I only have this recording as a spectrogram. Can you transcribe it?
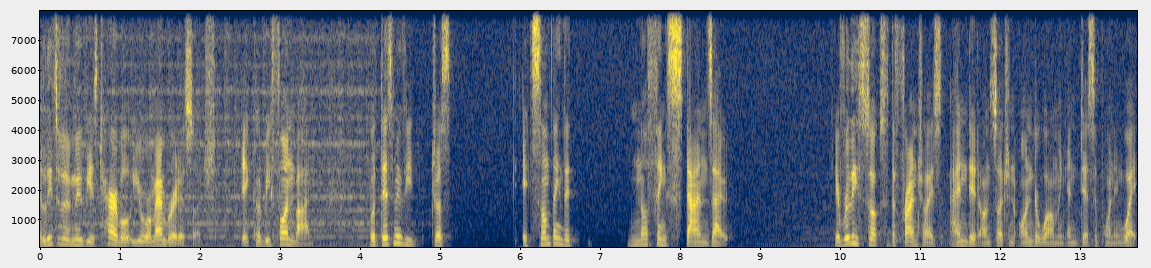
At least if a movie is terrible, you'll remember it as such. It could be fun bad. But this movie just. It's something that nothing stands out. It really sucks that the franchise ended on such an underwhelming and disappointing way,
